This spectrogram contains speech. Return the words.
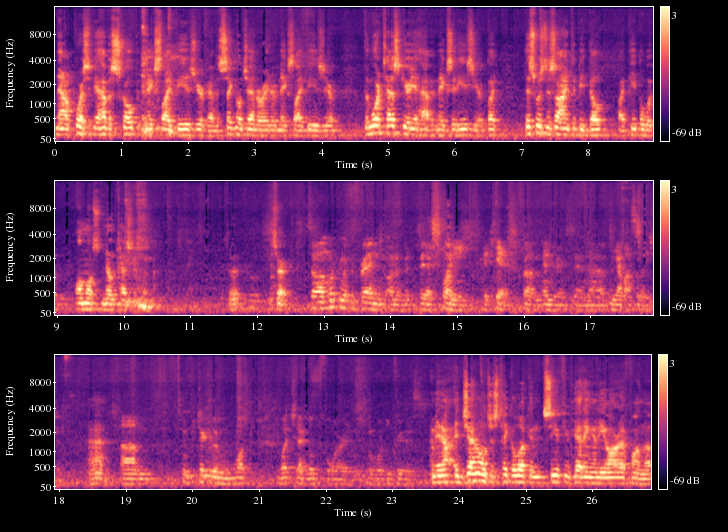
Now, of course, if you have a scope, it makes life easier. If you have a signal generator, it makes life easier. The more test gear you have, it makes it easier. But this was designed to be built by people with almost no test equipment. So, Sir? So I'm working with a friend on the BITX twenty, the kit from Hendricks, and uh, we have oscillation. Uh, Um, In particular, what, what should I look for in in working through this? I mean, uh, in general, just take a look and see if you're getting any RF on the,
